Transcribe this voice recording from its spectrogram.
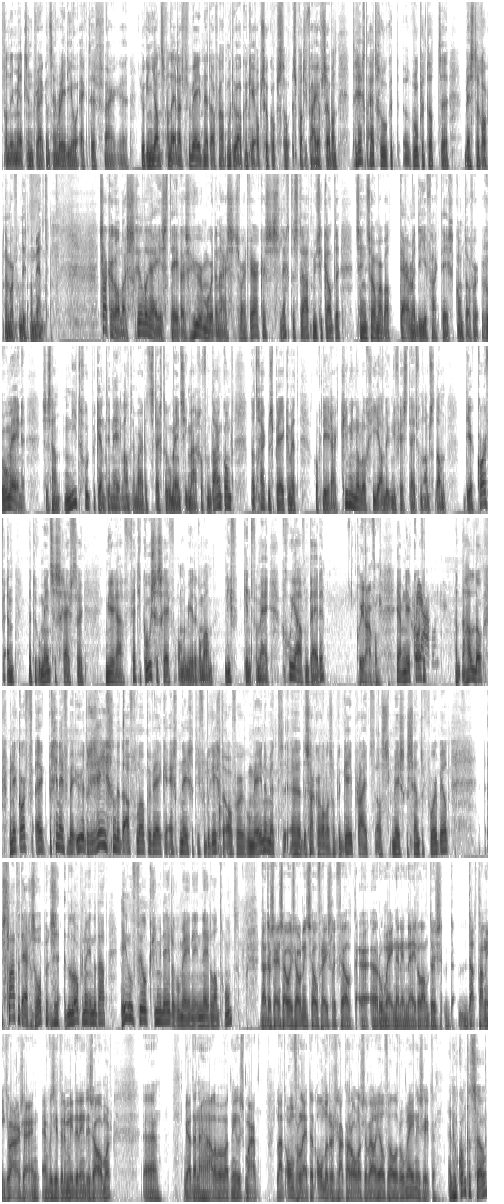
Van de Imagine Dragons en Radioactive... waar uh, Jurgen Jans van de LSVB het net over had... moeten we ook een keer opzoeken op Spotify of zo. Want terecht uitgeroepen tot uh, beste rocknummer van dit moment. Zakkenrollers, schilderijen, stelers, huurmoordenaars, zwartwerkers... slechte straatmuzikanten. Het zijn zomaar wat termen die je vaak tegenkomt over Roemenen. Ze staan niet goed bekend in Nederland. En waar dat slechte Roemeense imago vandaan komt... dat ga ik bespreken met hoogleraar criminologie... aan de Universiteit van Amsterdam, Dirk Korf... en met de Roemeense schrijfster Mira Vetticou. Ze schreef onder meer de roman Lief Kind van Mij. Goedenavond beiden. Goedenavond. Ja, meneer Korf, Goedenavond. Hallo. Meneer Korf, ik begin even bij u. Het regende de afgelopen weken echt negatieve berichten over Roemenen... met uh, de zakkenrollers op de Gay Pride als meest recente voorbeeld. Slaat het ergens op? Lopen er inderdaad heel veel criminele Roemenen in Nederland rond? Nou, er zijn sowieso niet zo vreselijk veel uh, Roemenen in Nederland. Dus dat kan niet waar zijn. En we zitten midden in de zomer. Ja, dan halen we wat nieuws. Maar laat onverletterd onder de zakkenrollers er wel heel veel Roemenen zitten. En hoe komt dat zo?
